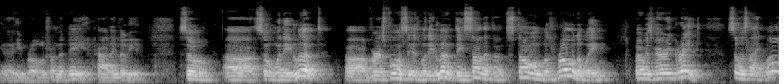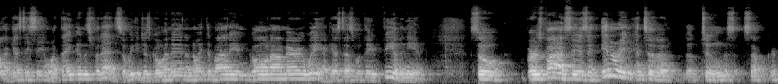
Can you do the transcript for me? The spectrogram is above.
You know, he rose from the dead. Hallelujah. So, uh, so when they looked, uh, verse 4 says, when they looked, they saw that the stone was rolled away, but it was very great. So it's like, well, I guess they saying, well, thank goodness for that. So we can just go in there and anoint the body and go on our merry way. I guess that's what they're feeling here. So verse 5 says, and entering into the, the tomb, the sepulchre,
